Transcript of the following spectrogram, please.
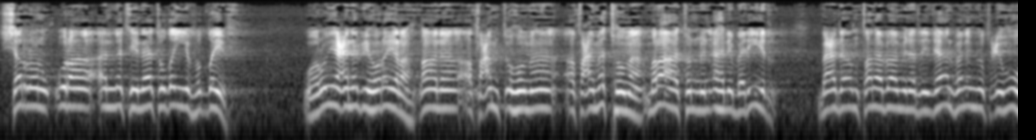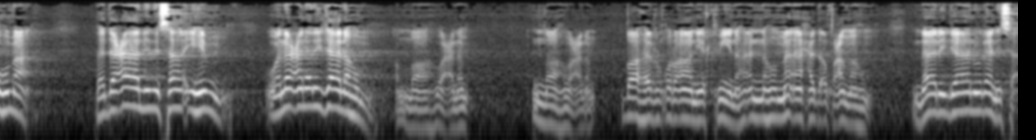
شر القرى التي لا تضيف الضيف. وروي عن أبي هريرة قال أطعمتهما أطعمتهما امرأة من أهل برير بعد أن طلبا من الرجال فلم يطعموهما. فدعا لنسائهم ولعن رجالهم. الله أعلم. الله أعلم. ظاهر القرآن يكفينا أنه ما أحد أطعمهم. لا رجال ولا نساء.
